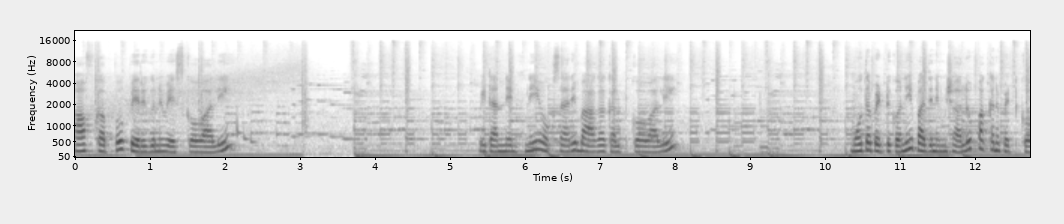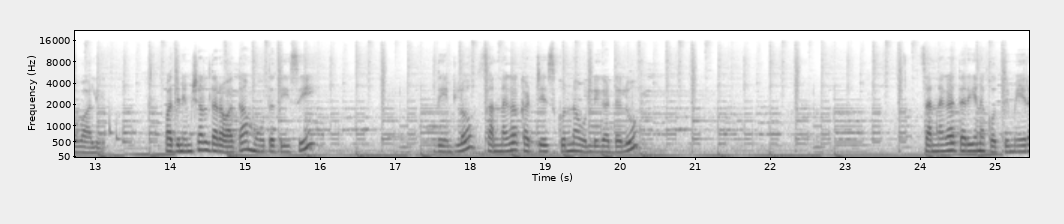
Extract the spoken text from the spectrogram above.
హాఫ్ కప్పు పెరుగుని వేసుకోవాలి. వీటన్నింటినీ ఒకసారి బాగా కలుపుకోవాలి. మూత పెట్టుకొని పది నిమిషాలు పక్కన పెట్టుకోవాలి. పది నిమిషాల తర్వాత మూత తీసి దీంట్లో సన్నగా కట్ చేసుకున్న ఉల్లిగడ్డలు సన్నగా తరిగిన కొత్తిమీర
